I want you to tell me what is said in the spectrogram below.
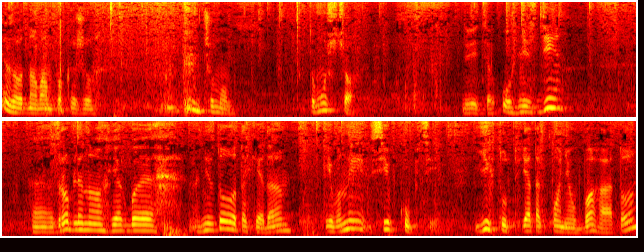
і заодно вам покажу. чому? Тому що, дивіться, у гнізді е, зроблено якби гніздо таке, да? і вони всі в купці. Їх тут, я так поняв, багато.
